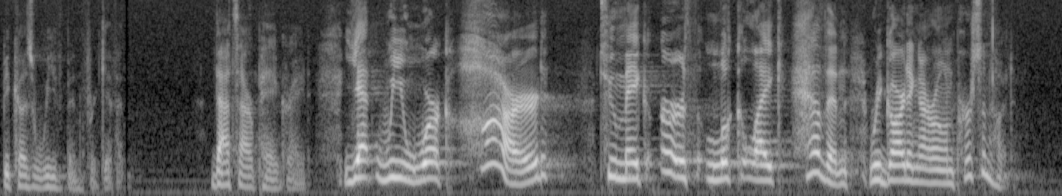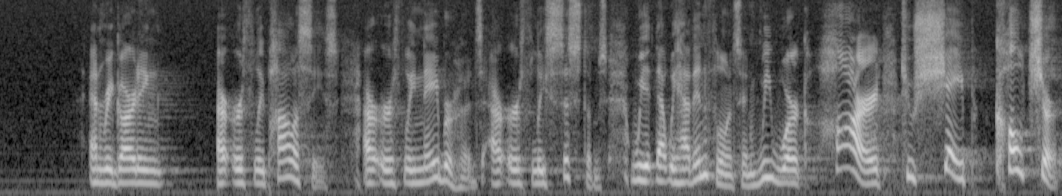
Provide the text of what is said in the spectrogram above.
because we've been forgiven. That's our pay grade. Yet we work hard to make earth look like heaven regarding our own personhood and regarding our earthly policies, our earthly neighborhoods, our earthly systems we, that we have influence in. We work hard to shape culture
